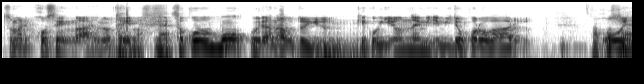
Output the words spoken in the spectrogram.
つまり補選があるのでね。そこも占うという、うん結構いろんな意味で見どころがある。補選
